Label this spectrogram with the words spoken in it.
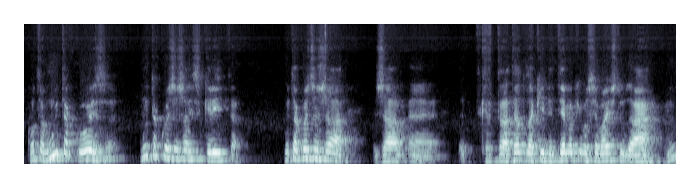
encontra muita coisa, muita coisa já escrita, muita coisa já, já é, tratando daquele tema que você vai estudar. Né?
